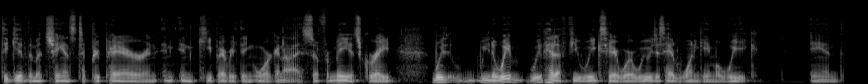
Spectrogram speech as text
to give them a chance to prepare and, and, and keep everything organized. So for me, it's great. We you know we've we've had a few weeks here where we just had one game a week, and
